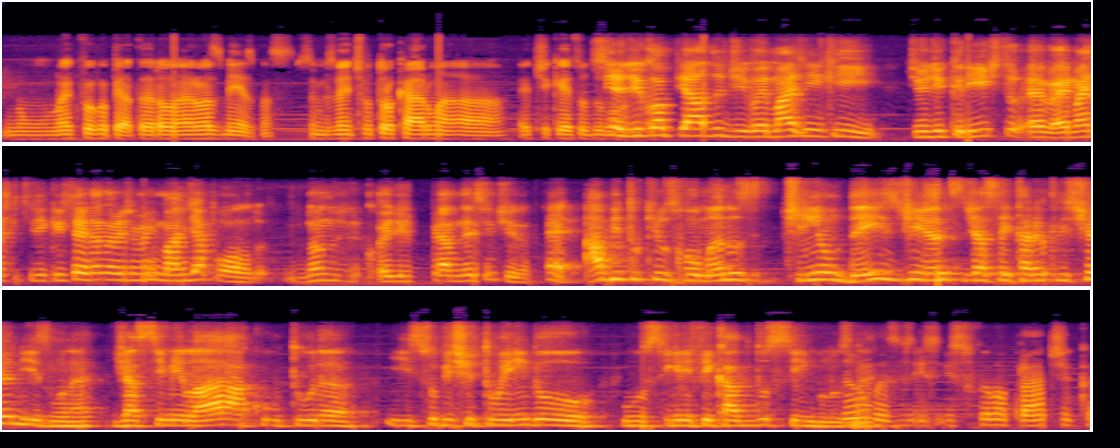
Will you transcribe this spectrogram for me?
não, não é que foi copiado, eram, eram as mesmas. Simplesmente tipo, trocaram a etiqueta do Sim, eu nome. de copiado, digo, a imagem que tinha de Cristo, é, a imagem que tinha de Cristo é exatamente a mesma imagem de Apolo. Não de de copiado nesse sentido. É, hábito que os romanos tinham desde antes de aceitarem o cristianismo, né? De assimilar a cultura e substituindo o significado dos símbolos, Não, né? mas isso, foi uma prática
